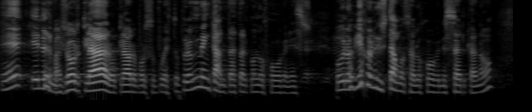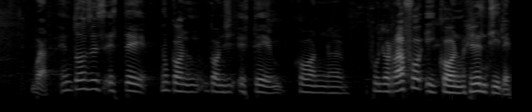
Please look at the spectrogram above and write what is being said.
¿eh? él es mayor, claro, claro, por supuesto. Pero a mí me encanta estar con los jóvenes, porque los viejos necesitamos a los jóvenes cerca, ¿no? Bueno, entonces, este, con, este, uh, Julio Raffo y con Gentile.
